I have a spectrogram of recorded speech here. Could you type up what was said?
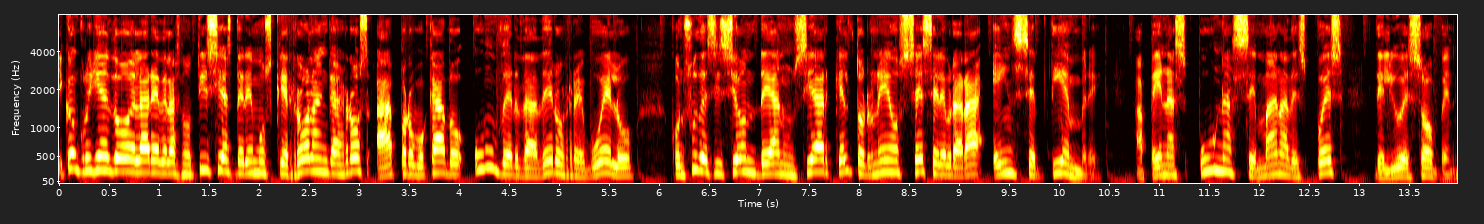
Y concluyendo el área de las noticias, tenemos que Roland Garros ha provocado un verdadero revuelo con su decisión de anunciar que el torneo se celebrará en septiembre, apenas una semana después del US Open.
